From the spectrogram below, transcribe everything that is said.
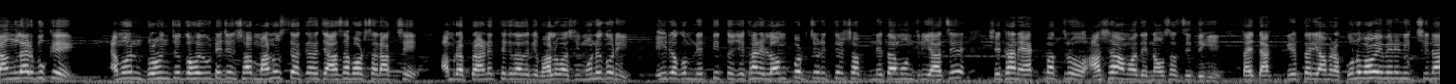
বাংলার বুকে এমন গ্রহণযোগ্য হয়ে উঠেছেন, সব মানুষ তার যে আশা ভরসা রাখছে। আমরা প্রাণের থেকে তাদেরকে ভালোবাসি, মনে করি এই রকম নেতৃত্ব যেখানে লম্পট চরিত্রের সব নেতা মন্ত্রী আছে, সেখানে একমাত্র আশা আমাদের নওসাদ সিদ্দিকি। তাই তার গ্রেপ্তারি আমরা কোনোভাবেই মেনে নিচ্ছি না।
